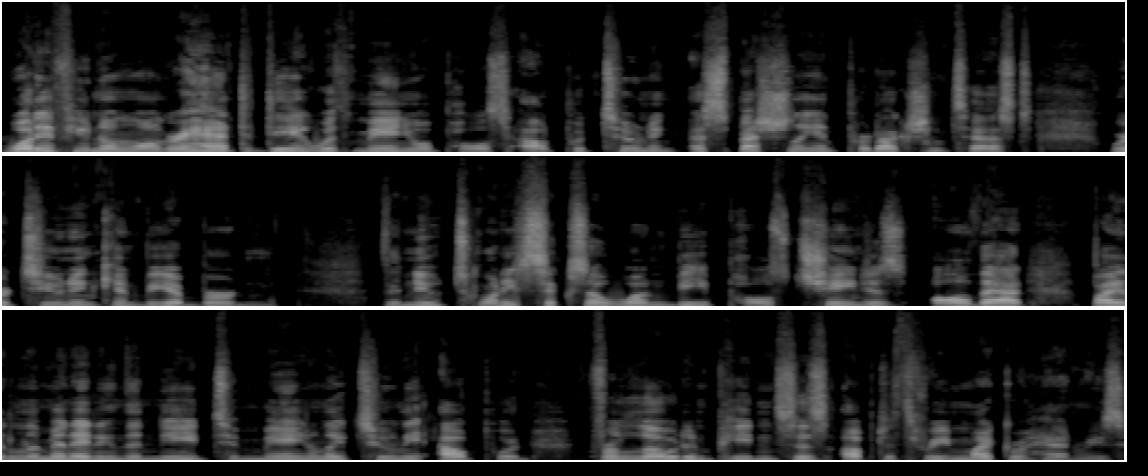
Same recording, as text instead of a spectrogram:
What if you no longer had to deal with manual pulse output tuning, especially in production tests where tuning can be a burden? The new 2601B pulse changes all that by eliminating the need to manually tune the output for load impedances up to 3 microhenries,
